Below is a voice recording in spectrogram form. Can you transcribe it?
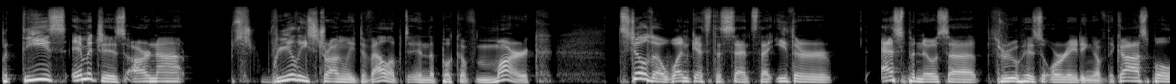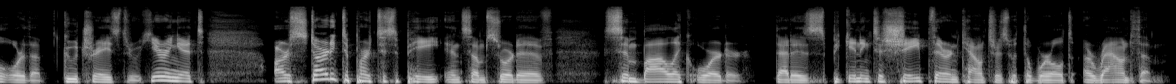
But these images are not really strongly developed in the book of Mark. Still, though, one gets the sense that either Espinosa, through his orating of the gospel, or the Gutres through hearing it, are starting to participate in some sort of symbolic order that is beginning to shape their encounters with the world around them.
